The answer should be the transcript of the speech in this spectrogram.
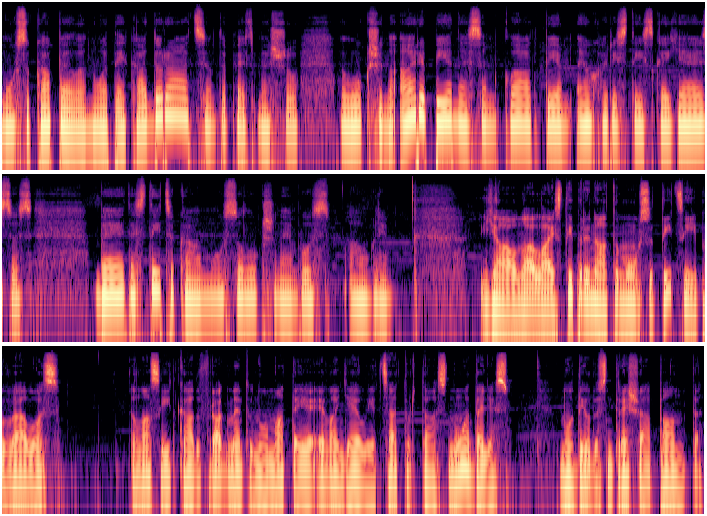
mūsu kapela notiek adorācija, un tāpēc mēs šo lūkšanu arī pienesam klāt pie Euharistijas, ka Jēzus, bet es ticu, ka mūsu lūkšanai būs augļi. Jā, un lai stiprinātu mūsu ticību vēlos lasīt kādu fragmentu no Mateja evaņģēlija 4. nodaļas, no 23. panta.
